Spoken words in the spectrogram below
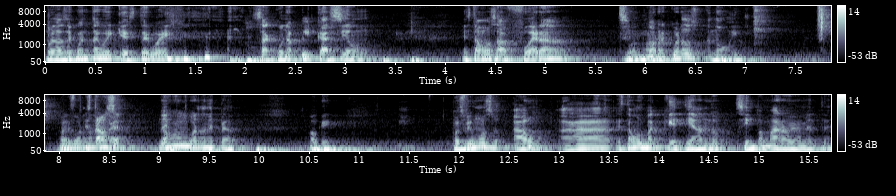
Pues haz de cuenta, güey, que este güey sacó una aplicación. Estamos afuera. Sí, no, recuerdo. No, hijo. Pues, estamos- pedo. no. No, pues guarda ni pedo. Ok. Pues fuimos a, Estamos maqueteando, sin tomar, obviamente.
